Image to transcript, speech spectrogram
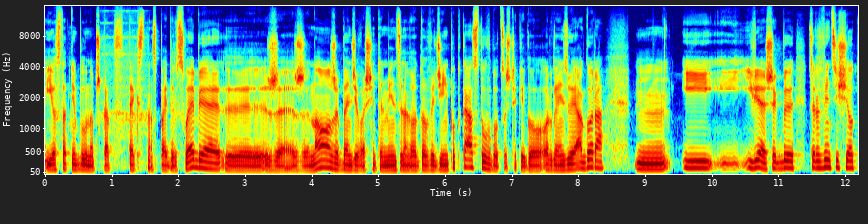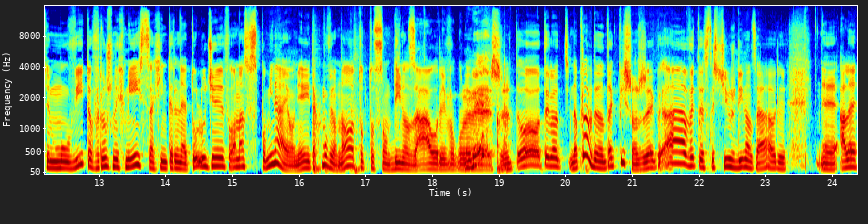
I ostatnio był na przykład tekst na Spiderswebie, y, że, że no, że będzie właśnie ten Międzynarodowy Dzień Podcastów, bo coś takiego organizuje Agora. Mm, I, i, wiesz, jakby coraz więcej się o tym mówi, to w różnych miejscach internetu ludzie o nas wspominają, nie? I tak mówią, no to to są dinozaury w ogóle, My? wiesz. O, tyle, naprawdę, no tak piszą, że jakby, a wy to jesteście już dinozaury. E, ale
